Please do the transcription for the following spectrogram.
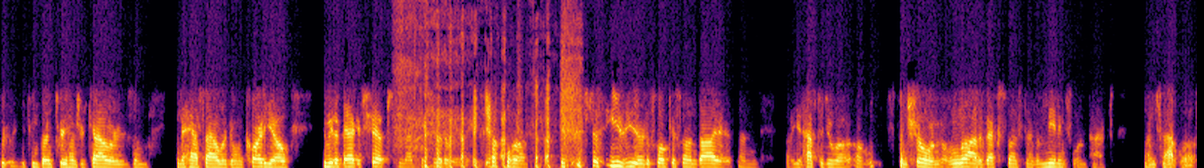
you can burn 300 calories, in, and a half hour doing cardio, you eat a bag of chips and that's obliterated. Yeah. so, uh, it's, it's just easier to focus on diet, and uh, you'd have to do a, a. Been shown a lot of exercise to have a meaningful impact on fat loss.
